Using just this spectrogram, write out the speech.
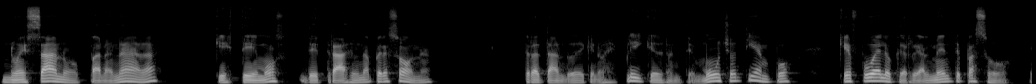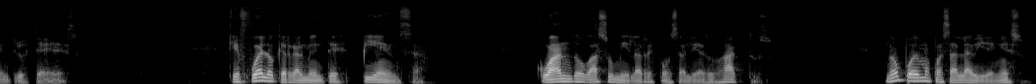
No es sano para nada que estemos detrás de una persona tratando de que nos explique durante mucho tiempo qué fue lo que realmente pasó entre ustedes. ¿Qué fue lo que realmente piensa? ¿Cuándo va a asumir la responsabilidad de sus actos? No podemos pasar la vida en eso.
